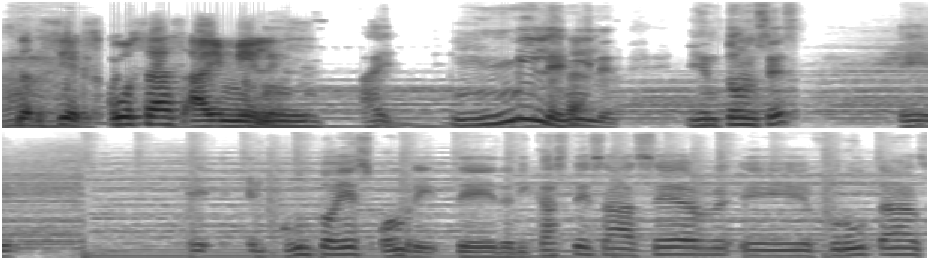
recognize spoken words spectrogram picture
azar. si excusas hay miles. Hay miles, miles. Y entonces, eh, eh, el punto es, hombre, te dedicaste a hacer eh, frutas,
